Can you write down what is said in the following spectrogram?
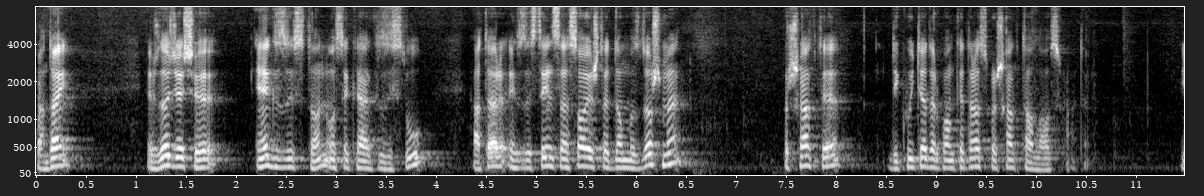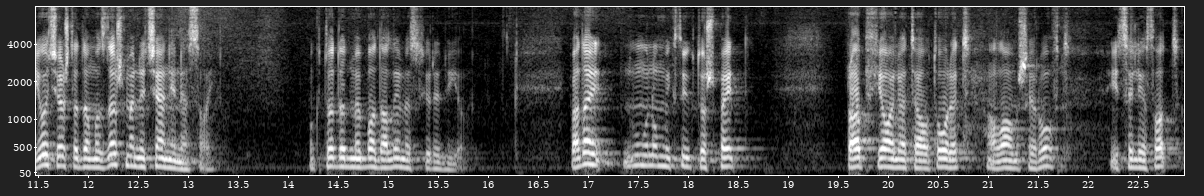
Prandaj, çdo gjë që ekziston ose ka ekzistuar, atëherë ekzistenca e saj është e domosdoshme për shkak të dikujt tjetër, po në këtë rast për shkak të Allahut subhanahu wa taala. Jo që është e domosdoshme në qenien e saj. Po këto duhet me bë dallim mes këtyre dyjave. Prandaj, nuk mundom të kthy këto shpejt prap fjalët e autorit, Allahu mëshiroft, i cili thotë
